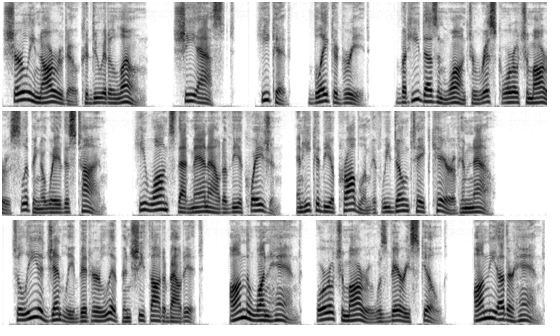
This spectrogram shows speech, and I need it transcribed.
Surely Naruto could do it alone. She asked. He could, Blake agreed. But he doesn't want to risk Orochimaru slipping away this time. He wants that man out of the equation, and he could be a problem if we don't take care of him now. Thalia gently bit her lip and she thought about it. On the one hand, Orochimaru was very skilled. On the other hand,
